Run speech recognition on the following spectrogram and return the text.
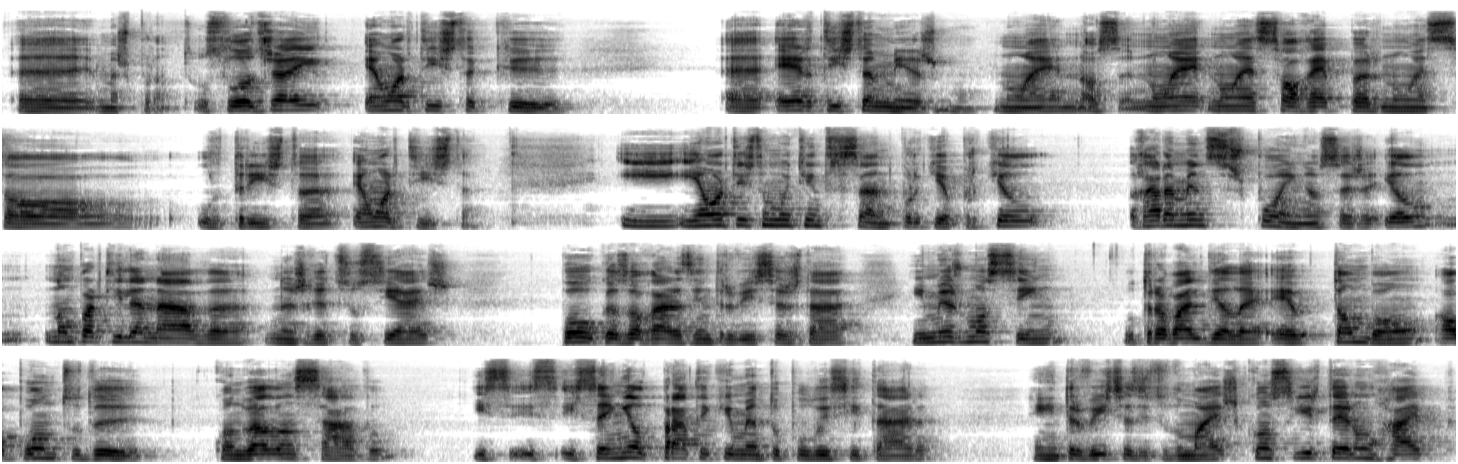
Uh, mas pronto, o Slow J é um artista que uh, é artista mesmo, não é? Nossa, não, é, não é só rapper, não é só letrista, é um artista. E, e é um artista muito interessante, porquê? Porque ele raramente se expõe, ou seja, ele não partilha nada nas redes sociais, poucas ou raras entrevistas dá, e mesmo assim o trabalho dele é, é tão bom ao ponto de, quando é lançado, e, e, e, sem ele praticamente o publicitar, em entrevistas e tudo mais, conseguir ter um hype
